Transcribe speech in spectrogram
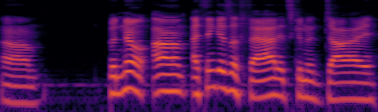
Um, but no, um, I think as a fad, it's gonna die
